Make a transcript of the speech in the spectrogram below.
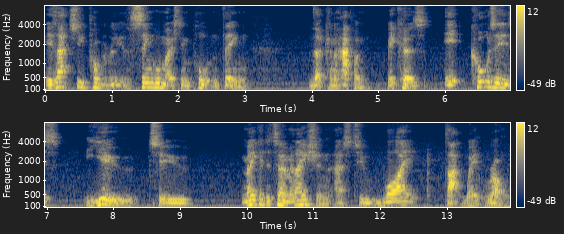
is actually probably the single most important thing that can happen because it causes you to make a determination as to why that went wrong.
